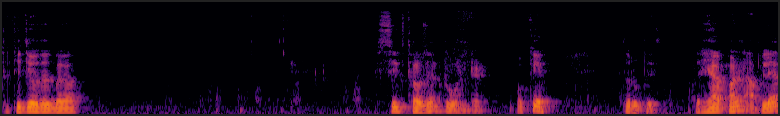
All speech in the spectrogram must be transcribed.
तर किती होतात बघा? Six thousand two hundred okay तर रुपीज तर हे आपण आपल्या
